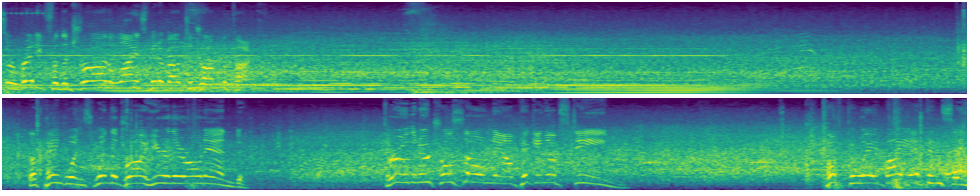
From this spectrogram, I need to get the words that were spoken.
Are ready for the draw. The linesman about to drop the puck. The Penguins win the draw here in their own end. Through the neutral zone now, picking up steam. Poked away by Edvinsson.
